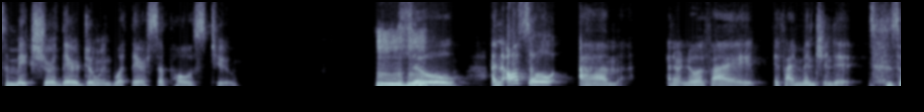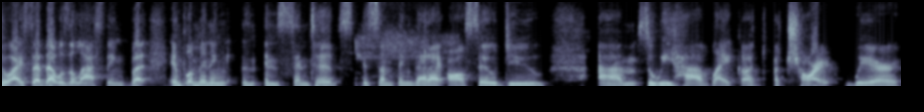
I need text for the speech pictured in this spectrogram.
to make sure they're doing what they're supposed to mm-hmm. so and also um i don't know if i if i mentioned it so i said that was the last thing but implementing incentives is something that i also do um, so we have like a, a chart where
